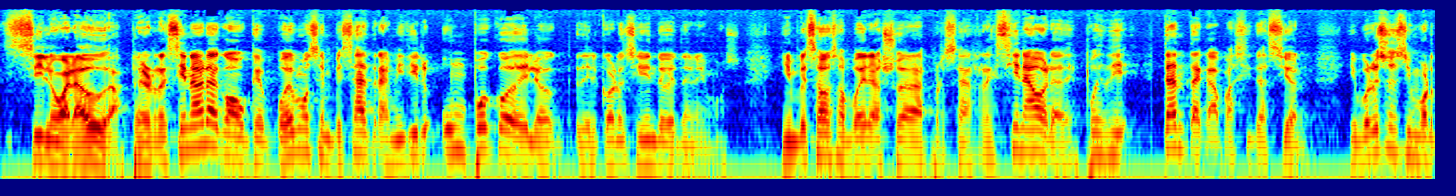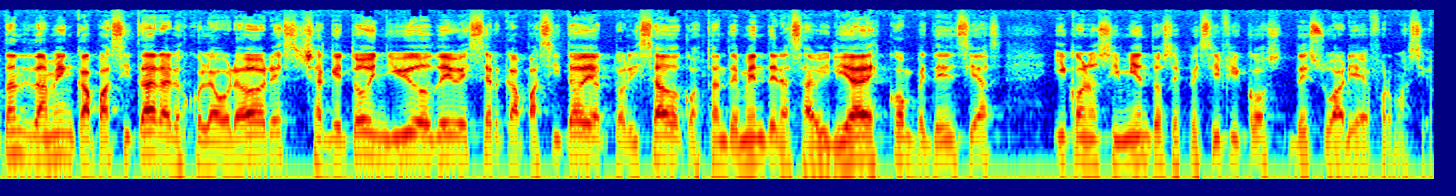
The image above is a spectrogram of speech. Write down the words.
Sin lugar a dudas, pero recién ahora como que podemos empezar a transmitir un poco de lo, del conocimiento que tenemos. Y empezamos a poder ayudar a las personas recién ahora, después de tanta capacitación. Y por eso es importante también capacitar a los colaboradores, ya que todo individuo debe ser capacitado y actualizado constantemente en las habilidades, competencias y conocimientos específicos de su área de formación.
